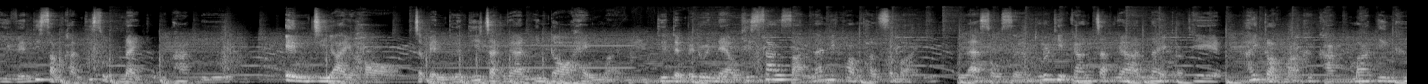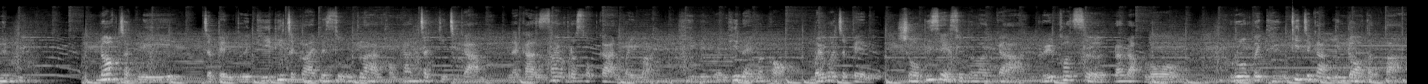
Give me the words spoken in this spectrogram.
อีเวนท์ที่สำคัญที่สุดในภูมิภาคนี้ MGI Hall จะเป็นพื้นที่จัดงาน indoor แห่งใหม่ ที่เต็มไปด้วยแนวคิดสร้างสรรค์และมีความทันสมัย และส่งเสริมธุรกิจการจัดงานในประเทศให้กลับมาคึกคักมากยิ่งขึ้น นอกจากนี้จะเป็นพื้นที่ที่จะกลายเป็นศูนย์กลางของการจัดกิจกรรม และการสร้างประสบการณ์ใหม่ๆที่ไม่เหมือนที่ไหนมาก่อนไม่ว่าจะเป็นโชว์พิเศษสุดอลังการหรือคอนเสิร์ตระดับโลก รวมไปถึงกิจกรรมอินดอร์ต่าง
